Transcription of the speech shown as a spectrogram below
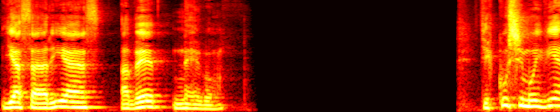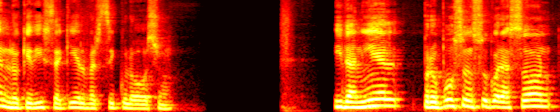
y a Azarías Abed-Nego. Y escuche muy bien lo que dice aquí el versículo 8. Y Daniel propuso en su corazón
